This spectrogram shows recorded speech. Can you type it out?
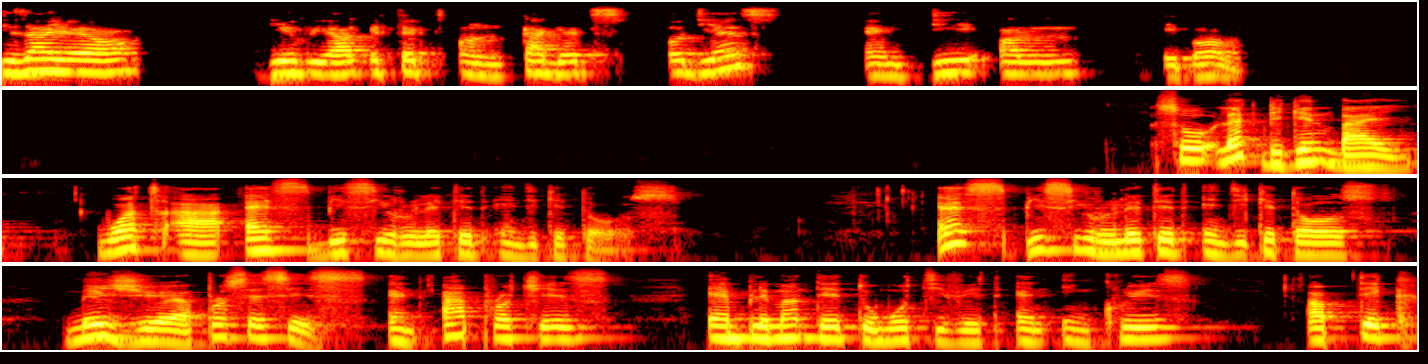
desire behavioral effect on targets audience. And D, all above. So let's begin by what are SBC related indicators? SBC related indicators measure processes and approaches implemented to motivate and increase uptake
